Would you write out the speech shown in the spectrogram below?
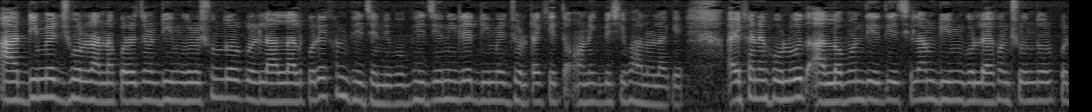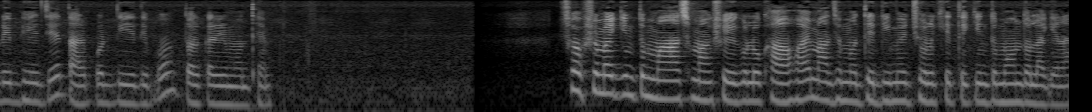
আর ডিমের ঝোল রান্না করার জন্য ডিমগুলো সুন্দর করে লাল লাল করে এখন ভেজে নেব। ভেজে নিলে ডিমের ঝোলটা খেতে অনেক বেশি ভালো লাগে। আর এখানে হলুদ আর লবণ দিয়ে দিয়েছিলাম। ডিমগুলো এখন সুন্দর করে ভেজে তারপর দিয়ে দেব তরকারির মধ্যে। সব সময় কিন্তু মাছ, মাংস এগুলো খাওয়া হয়। মাঝে মধ্যে ডিমের ঝোল খেতে কিন্তু মন্দ লাগে না।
